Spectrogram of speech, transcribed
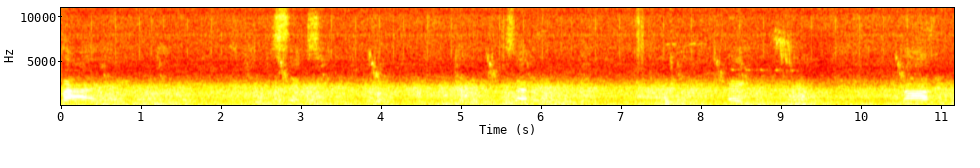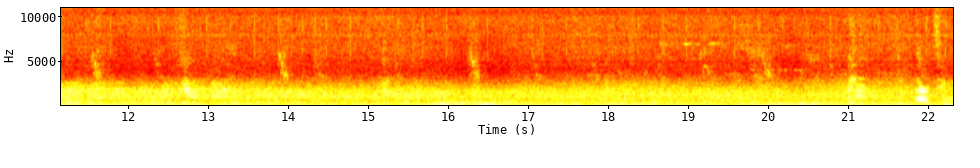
five, six, seven, eight, nine, thirteen,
